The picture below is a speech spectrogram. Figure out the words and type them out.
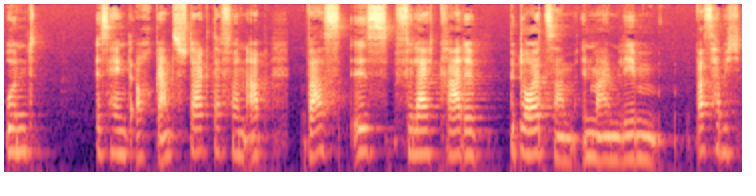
und es hängt auch ganz stark davon ab, was ist vielleicht gerade bedeutsam in meinem Leben, was habe ich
